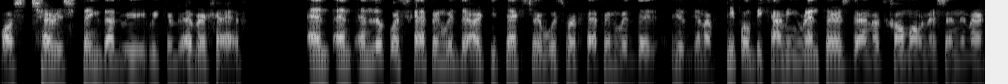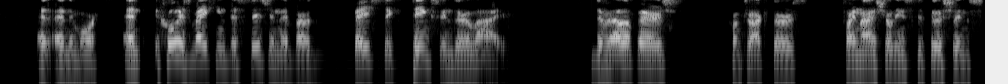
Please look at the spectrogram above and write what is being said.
most cherished thing that we, we could ever have and and and look what's happened with the architecture what's what happened with the you, know people becoming renters they're not homeowners anymore anymore. And who is making decision about basic things in their life? Developers contractors financial institutions.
